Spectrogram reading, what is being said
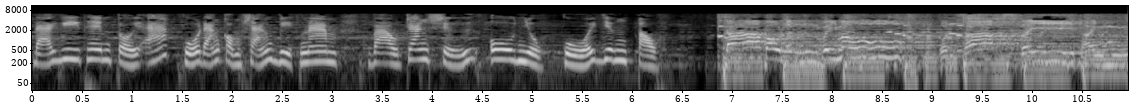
đã ghi thêm tội ác của Đảng Cộng sản Việt Nam vào trang sử ô nhục của dân tộc đã bao lần vây mau, còn xác xây thành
